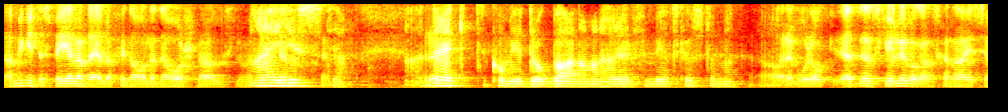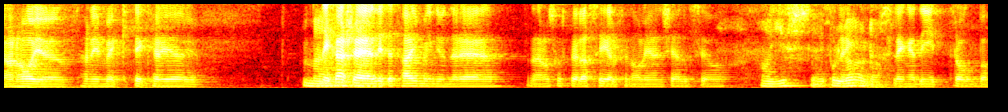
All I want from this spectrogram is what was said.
Han fick inte spela den där jävla finalen i Arsenal. Skulle man Nej, just ja. Så det- Direkt kommer ju Drogba när man hör Elfenbenskusten. Men Ja, den, borde också, den skulle vara ganska nice. Han har ju... Han är en mäktig karriär men, Det kanske är lite timing nu när, det, när de ska spela CL-final igen, Chelsea. Och Ja, just det. Det är på slänga, lördag. slänga dit Drogba.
